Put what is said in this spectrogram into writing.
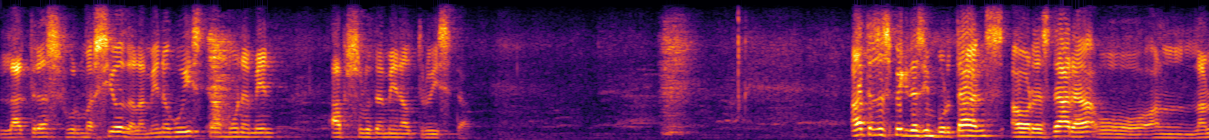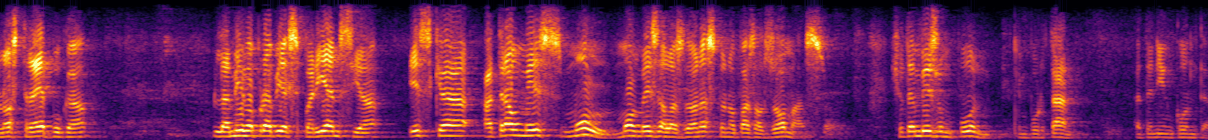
la transformació de la ment egoista en una ment absolutament altruista. Altres aspectes importants a hores d'ara o en la nostra època, la meva pròpia experiència és que atrau més, molt, molt més a les dones que no pas als homes. Això també és un punt important a tenir en compte.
